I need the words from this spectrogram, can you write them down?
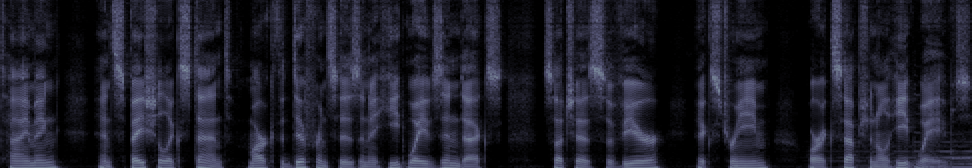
timing, and spatial extent mark the differences in a heat wave's index, such as severe, extreme, or exceptional heat waves.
